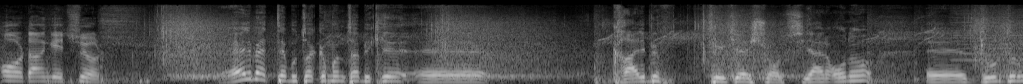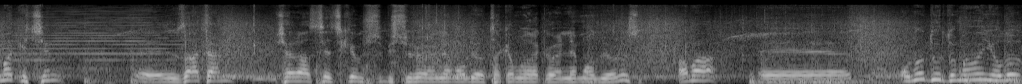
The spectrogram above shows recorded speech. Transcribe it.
oradan geçiyor. Elbette bu takımın tabii ki e, kalbi TJ Shorts. Yani onu e, durdurmak için e, zaten Şeraz Seçki bir sürü önlem oluyor. Takım olarak önlem alıyoruz. Ama e, onu durdurmanın yolu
